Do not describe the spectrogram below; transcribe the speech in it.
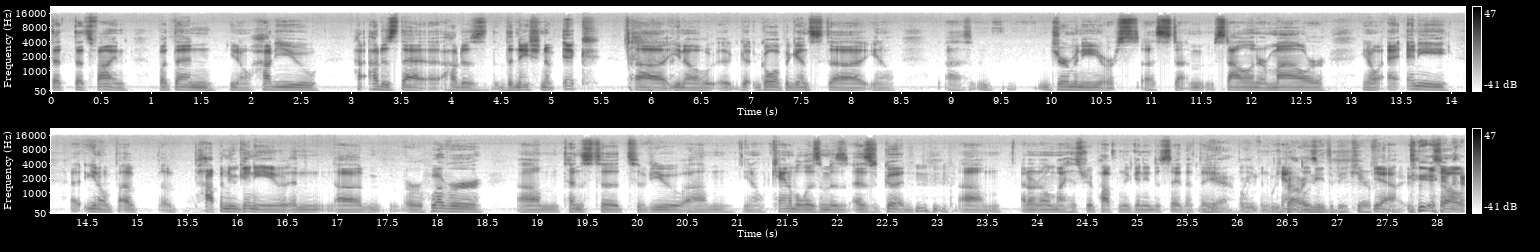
that that's fine. But then you know, how do you, how, how does that, how does the nation of Ick, uh, you know, g- go up against uh, you know, uh, Germany or uh, St- Stalin or Mao or you know a- any, uh, you know, uh, uh, Papua New Guinea and um, or whoever. Um, tends to, to view um, you know cannibalism as, as good. um, I don't know my history of Papua New Guinea to say that they yeah believe in we cannibalism. probably need to be careful Yeah. so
